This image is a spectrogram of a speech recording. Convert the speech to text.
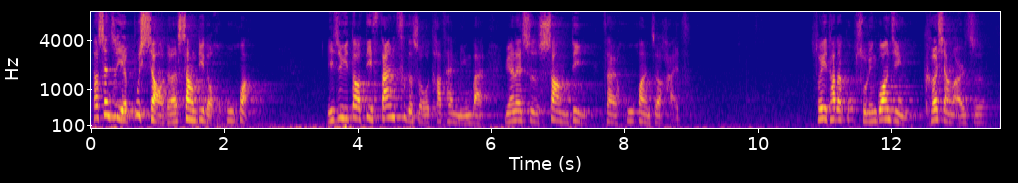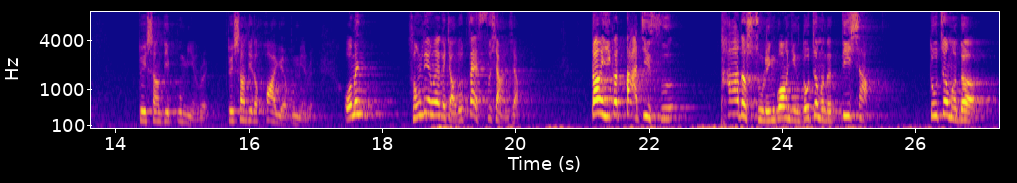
他甚至也不晓得上帝的呼唤，以至于到第三次的时候，他才明白原来是上帝。在呼唤这孩子，所以他的属灵光景可想而知，对上帝不敏锐，对上帝的话语也不敏锐。我们从另外一个角度再思想一下：当一个大祭司，他的属灵光景都这么的低下，都这么的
